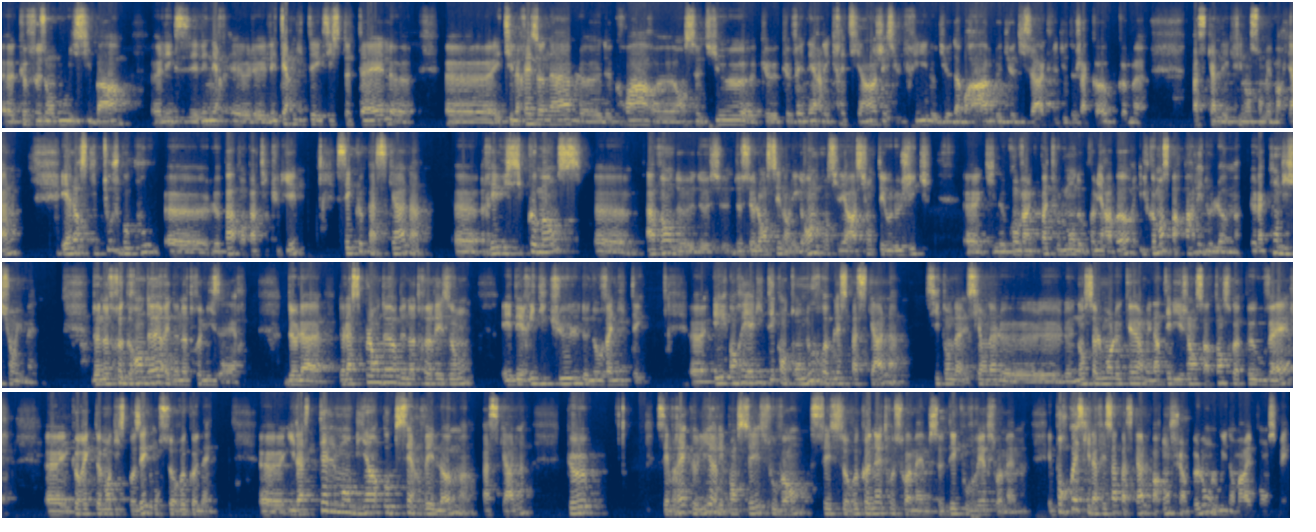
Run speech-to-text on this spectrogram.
euh, que faisons-nous ici-bas, l'éternité existe-t-elle? Est-il raisonnable de croire en ce Dieu que, que vénèrent les chrétiens, Jésus-Christ, le Dieu d'Abraham, le Dieu d'Isaac, le Dieu de Jacob, comme Pascal l'écrit dans son mémorial. Et alors, ce qui touche beaucoup euh, le pape en particulier, c'est que Pascal euh, réussit, commence avant de, de, se lancer dans les grandes considérations théologiques qui ne convainquent pas tout le monde au premier abord, il commence par parler de l'homme, de la condition humaine, de notre grandeur et de notre misère, de la, de la splendeur de notre raison et des ridicules de nos vanités. Euh, et en réalité, quand on ouvre Blaise Pascal, si on a, non seulement le cœur, mais l'intelligence un tant soit peu ouvert euh, et correctement disposé, on se reconnaît. Euh, il a tellement bien observé l'homme, Pascal, que c'est vrai que lire les pensées, souvent, c'est se reconnaître soi-même, se découvrir soi-même. Et pourquoi est-ce qu'il a fait ça, Pascal? Pardon, je suis un peu long, Louis, dans ma réponse, mais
